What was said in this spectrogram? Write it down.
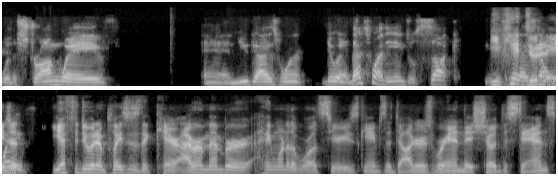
with a strong wave, and you guys weren't doing it. That's why the Angels suck. You because can't do it in don't Angel- wave. You have to do it in places that care. I remember, I think one of the World Series games the Dodgers were in, they showed the stands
